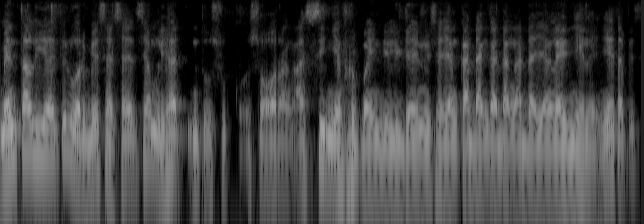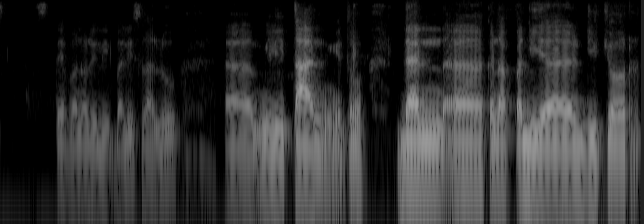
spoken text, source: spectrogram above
mental dia itu luar biasa. Saya saya melihat untuk seorang asing yang bermain di Liga Indonesia yang kadang-kadang ada yang lainnya-lainnya, tapi Stefano Lillipali selalu uh, militan gitu. Dan uh, kenapa dia dicor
